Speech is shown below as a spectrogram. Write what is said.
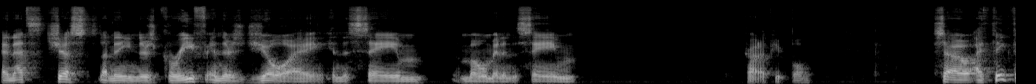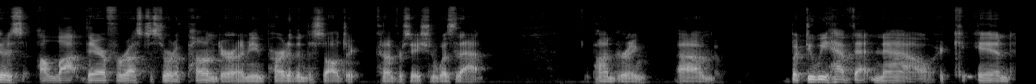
and that's just, I mean, there's grief and there's joy in the same moment, in the same crowd of people. So I think there's a lot there for us to sort of ponder. I mean, part of the nostalgic conversation was that pondering. Um, but do we have that now? And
